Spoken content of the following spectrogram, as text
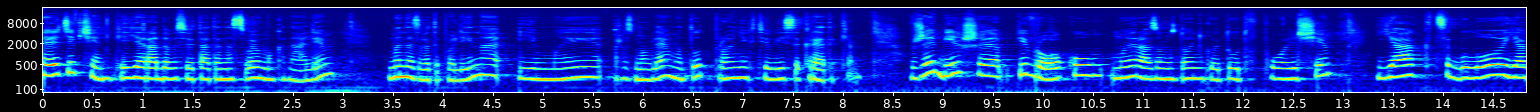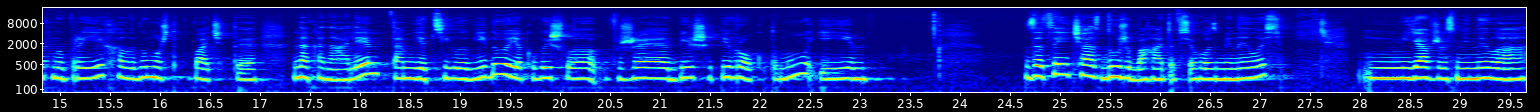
Честь, дівчинки! Я рада вас вітати на своєму каналі. Мене звати Поліна, і ми розмовляємо тут про нігтєві секретики. Вже більше півроку ми разом з донькою тут в Польщі. Як це було, як ми приїхали, ви можете побачити на каналі. Там є ціле відео, яке вийшло вже більше півроку тому. І за цей час дуже багато всього змінилось. Я вже змінила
